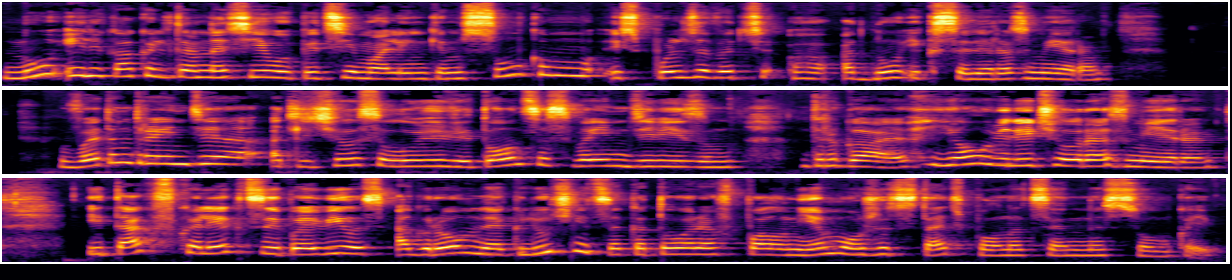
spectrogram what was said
Ну или как альтернативу пяти маленьким сумкам использовать а, одну XL размера. В этом тренде отличился Луи Виттон со своим девизом «Дорогая, я увеличил размеры». Итак, в коллекции появилась огромная ключница, которая вполне может стать полноценной сумкой.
